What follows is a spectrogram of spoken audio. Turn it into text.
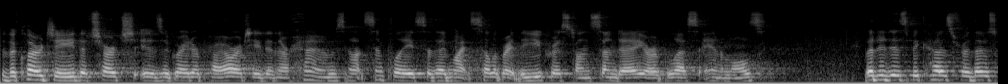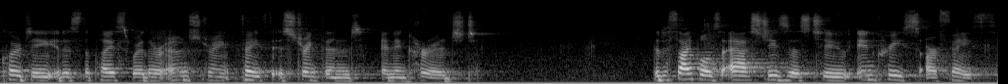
For the clergy, the church is a greater priority than their homes, not simply so they might celebrate the Eucharist on Sunday or bless animals but it is because for those clergy, it is the place where their own strength, faith is strengthened and encouraged. The disciples asked Jesus to increase our faith.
